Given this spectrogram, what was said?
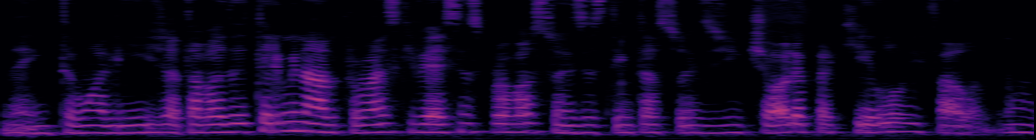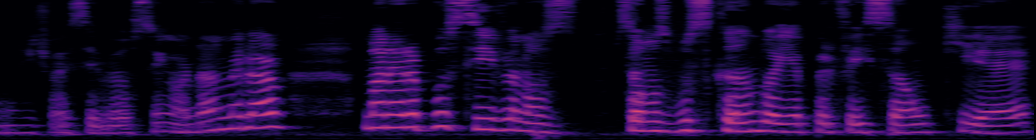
Né? Então ali já estava determinado, por mais que viessem as provações, as tentações, a gente olha para aquilo e fala: Não, a gente vai servir ao Senhor da melhor maneira possível. Nós estamos buscando aí a perfeição, que é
